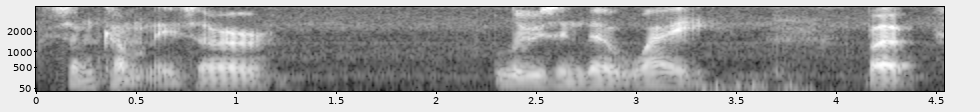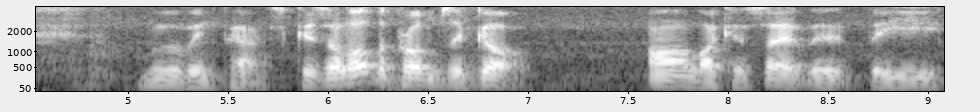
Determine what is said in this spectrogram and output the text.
some companies are losing their way, but moving past. Because a lot of the problems they've got are, like I said, the, the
